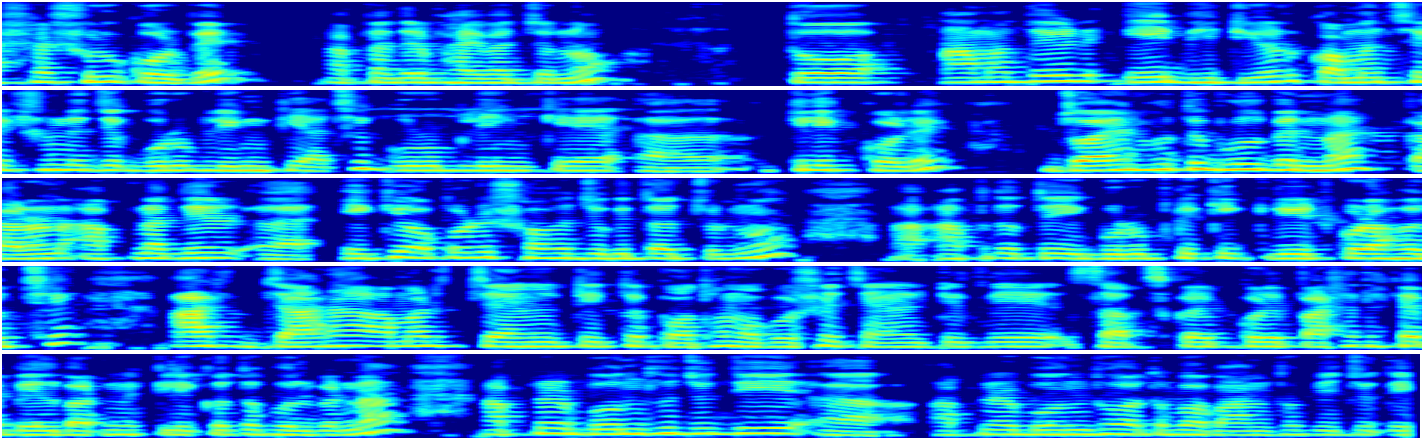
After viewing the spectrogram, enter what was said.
আসা শুরু করবে আপনাদের ভাইবার জন্য। তো আমাদের এই ভিডিওর কমেন্ট সেকশনে যে গ্রুপ লিঙ্কটি আছে গ্রুপ লিঙ্কে ক্লিক করে জয়েন হতে ভুলবেন না। কারণ আপনাদের একে অপরের সহযোগিতার জন্য আপাতত এই গ্রুপটিকে ক্রিয়েট করা হচ্ছে। আর যারা আমার চ্যানেলটিতে প্রথম অবশ্যই চ্যানেলটিতে সাবস্ক্রাইব করে পাশে থাকা বেল বাটনে ক্লিক করতে ভুলবেন না। আপনার বন্ধু যদি আপনার বন্ধু অথবা বান্ধবী যদি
